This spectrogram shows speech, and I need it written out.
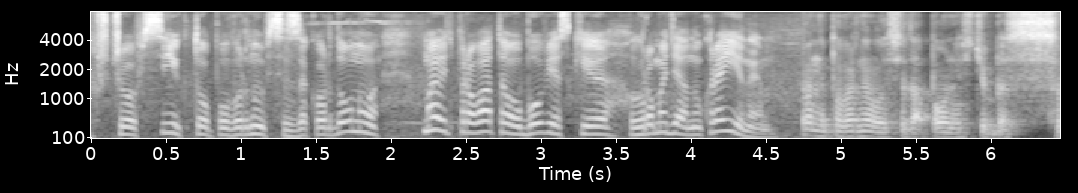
що всі, хто повернувся за кордону, мають права та обов'язки громадян України. Вони повернулися да повністю без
